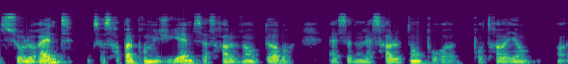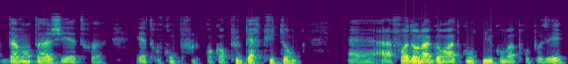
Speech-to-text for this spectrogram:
sur le Rent. Donc, ça sera pas le 1er juillet, mais ça sera le 20 octobre. ça nous laissera le temps pour, travailler davantage et être, encore plus percutant à la fois dans l'agora de contenu qu'on va proposer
